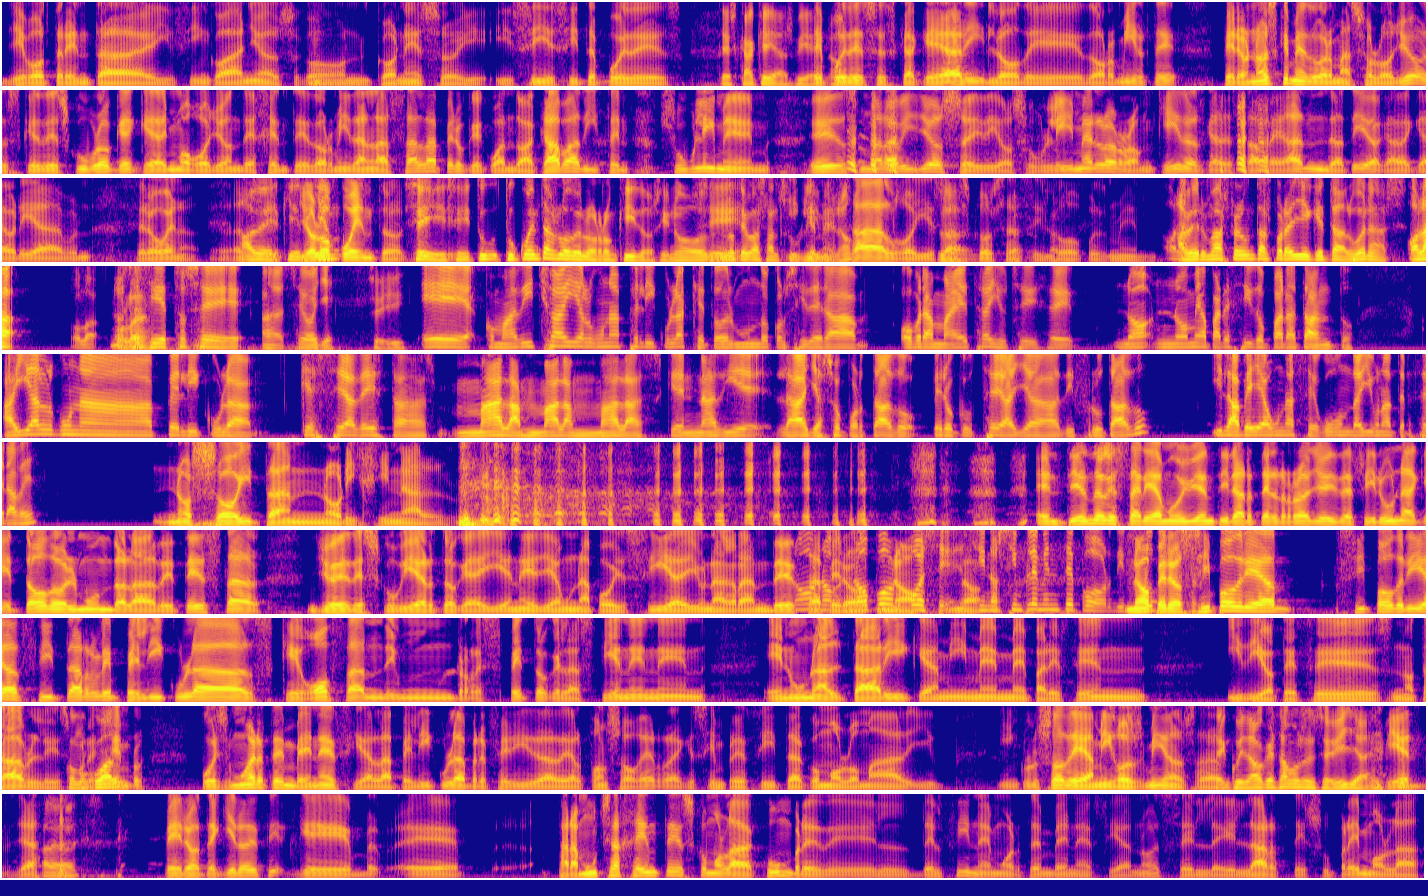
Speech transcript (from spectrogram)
llevo 35 años con, con eso y, y sí, sí te puedes, Te escaqueas bien. te puedes escaquear y lo de dormirte, pero no es que me duerma solo yo, es que descubro que, que hay mogollón de gente dormida en la sala, pero que cuando acaba dicen, sublime, es maravilloso, y digo, sublime los ronquidos que ha estado pegando, tío, cada vez que habría... un-". Pero bueno, A ver, ¿quién- yo quién- lo cuento. Sí, que sí, tú, tú cuentas lo de los ronquidos y no, Sí, no te vas al y que sublime, me ¿no? salgo y esas Claro, cosas claro, y claro. luego pues me... A ver, más preguntas por allí, ¿qué tal? Buenas. Hola. Hola. No Hola. sé si esto se, ah, se oye. Sí. Eh, como ha dicho, hay algunas películas que todo el mundo considera obras maestras y usted dice, no, no me ha parecido para tanto. ¿Hay alguna película que sea de estas malas, malas, malas, que nadie la haya soportado, pero que usted haya disfrutado y la vea una segunda y una tercera vez? No soy tan original. Entiendo que estaría muy bien tirarte el rollo y decir una que todo el mundo la detesta. Yo he descubierto que hay en ella una poesía y una grandeza, No, no, pero no por no, poesía, no. sino simplemente por No, pero sí podría, sí podría citarle películas que gozan de un respeto, que las tienen en, en un altar y que a mí me, me parecen idioteces notables. ¿Como Por cuál? ejemplo, pues Muerte en Venecia, la película preferida de Alfonso Guerra, que siempre cita como lo más, y incluso de amigos míos. Ten cuidado que estamos en Sevilla. ¿eh? Bien, ya. Vale, vale. Pero te quiero decir que eh, para mucha gente es como la cumbre del, del cine, Muerte en Venecia, ¿no? Es el, el arte supremo, la,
